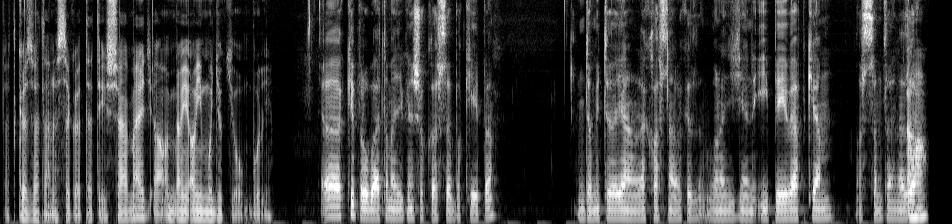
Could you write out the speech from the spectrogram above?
Tehát közvetlen összeköttetéssel megy, ami, ami mondjuk jó buli. Kipróbáltam egyébként sokkal szebb a képe, mint amit jelenleg használok, ez van egy ilyen IP webcam, azt hiszem talán ez Aha. a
